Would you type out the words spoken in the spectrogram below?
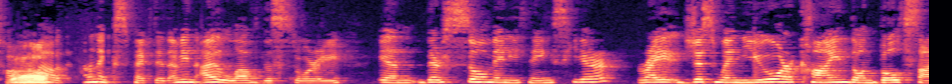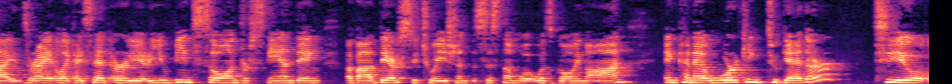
Talk wow. about unexpected. I mean, I love the story and there's so many things here right? Just when you are kind on both sides right? Like i said earlier you've been so understanding about their situation the system what was going on and kind of working together to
